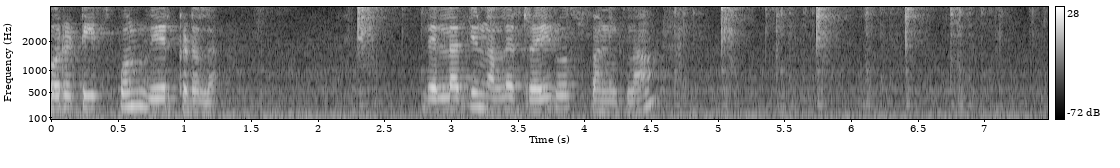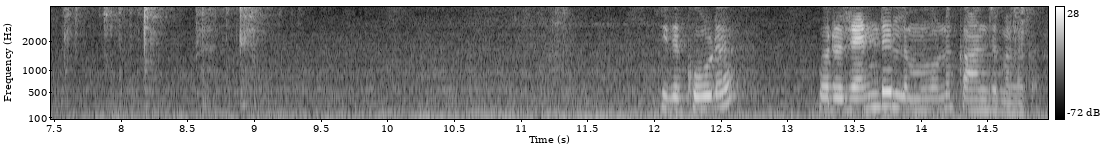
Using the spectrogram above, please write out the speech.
ஒரு டீஸ்பூன் வேர்க்கடலை. இது எல்லாத்தையும் நல்லா ட்ரை ரோஸ்ட் பண்ணிக்கலாம். இது கூட ஒரு ரெண்டு இல்லை மூணு காஞ்ச மிளகாய்.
